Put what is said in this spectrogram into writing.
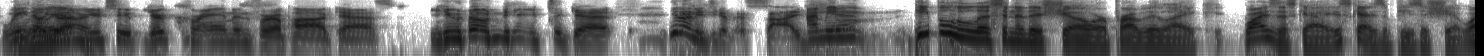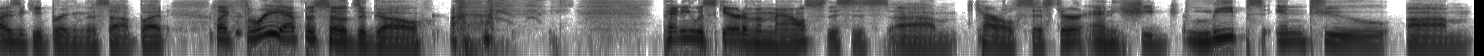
We They know really you're are. on YouTube. You're cramming for a podcast. You don't need to get. You don't need to get the side. I shit. mean, people who listen to this show are probably like, "Why is this guy? This guy's a piece of shit. Why does he keep bringing this up?" But like three episodes ago, Penny was scared of a mouse. This is um, Carol's sister, and she leaps into um,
